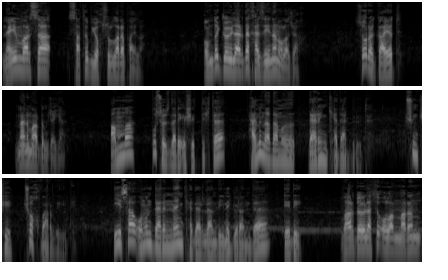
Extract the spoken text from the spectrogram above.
Nəyin varsa satıb yoxsullara payla. Onda göylərdə xəzinən olacaq. Sonra qayıt, mənim ardımca gəl. Amma bu sözləri eşitdikdə həmin adamı dərin kədər bürüdü. Çünki çox varlı idi. İsa onun dərindən kədərləndiyini görəndə dedi, Var dövləti olanların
